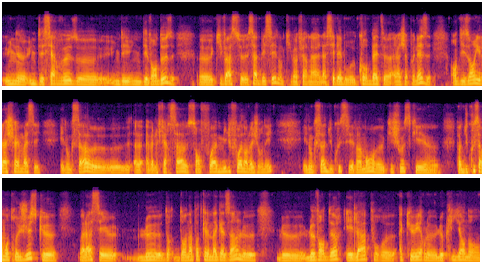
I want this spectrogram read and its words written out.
une, une des serveuses, euh, une, des, une des vendeuses euh, qui va s'abaisser, donc qui va faire la, célèbre courbette à la japonaise en disant irashaimase. Et donc ça, euh, elle va le faire ça 100 fois, 1000 fois dans la journée. Et donc ça, du coup, c'est vraiment quelque chose qui est... Enfin, du coup, ça montre juste que voilà, c'est le dans n'importe quel magasin, le, le, le, vendeur est là pour euh, accueillir le, client dans,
